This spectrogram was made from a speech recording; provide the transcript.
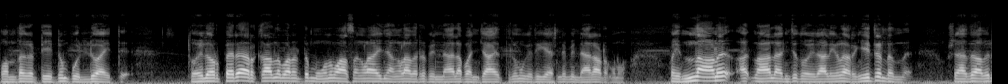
പൊന്ത കെട്ടിയിട്ടും പുല്ലുമായിട്ട്. തൊഴിലുറപ്പേരെ ഇറക്കാമെന്ന് പറഞ്ഞിട്ട് മൂന്ന് മാസങ്ങളായി ഞങ്ങൾ അവരുടെ പിന്നാലെ പഞ്ചായത്തിലും ഇറിഗേഷന്റെ പിന്നാലെ നടക്കണു അപ്പോൾ ഇന്നാണ് നാലഞ്ച് തൊഴിലാളികൾ ഇറങ്ങിയിട്ടുണ്ടെന്ന്. പക്ഷേ അത് അവർ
